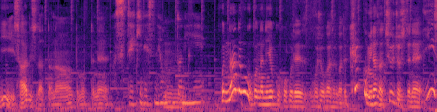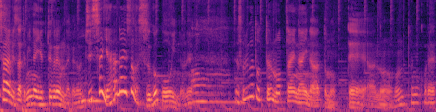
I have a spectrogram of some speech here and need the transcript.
いいサービスだったなと思ってね。素敵ですね本当にこれなんで僕こんなによくここでご紹介するかって結構皆さん躊躇してねいいサービスだってみんな言ってくれるんだけど、うん。実際やらない人がすごく多いんだよね。でそれがとってももったいないなと思ってあの本当にこれ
